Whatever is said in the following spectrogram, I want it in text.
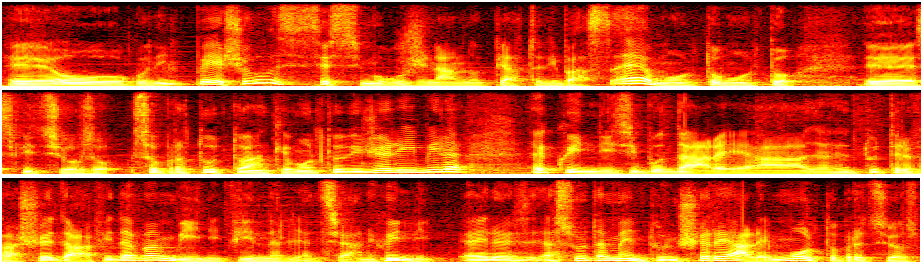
eh, o con il pesce, come se stessimo cucinando un piatto di pasta. È molto molto eh, sfizioso, soprattutto anche molto digeribile e quindi si può dare a, tutte le fasce d'età, dai bambini fino agli anziani. Quindi è assolutamente un cereale molto prezioso,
